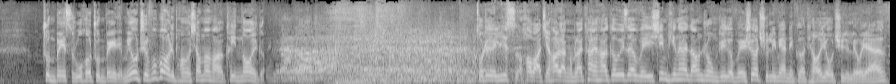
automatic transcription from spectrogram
准备是如何准备的。没有支付宝的朋友，想办法可以闹一个啊，就这个意思，好吧？接下来我们来看一下各位在微信平台当中这个微社区里面的各条有趣的留言。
